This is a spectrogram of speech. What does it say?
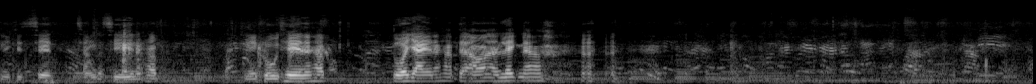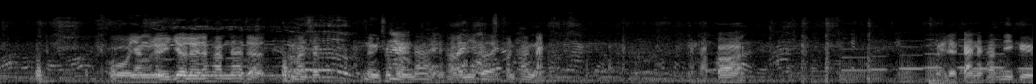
นี่คือเศษสังกะสีนะครับนี่ครูเทนะครับ ตัวใหญ่นะครับ แต่เอาอันเล็กนะครับ โอ้ยังเหลยเยอะเลยนะครับ น่าจะประมาณสักหนึ่งชั่วโมงได้นะครับ อันนี้ก็ค่อนข้างหนักนะครับก็ไปเลยกันนะครับ นี่คือ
